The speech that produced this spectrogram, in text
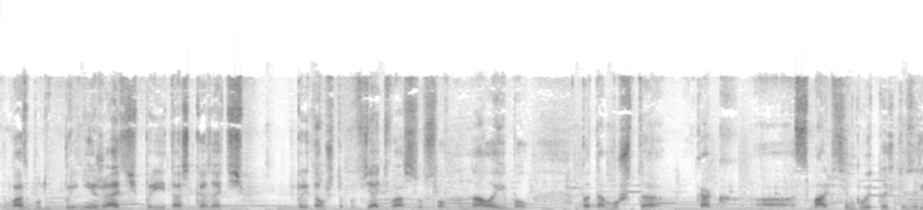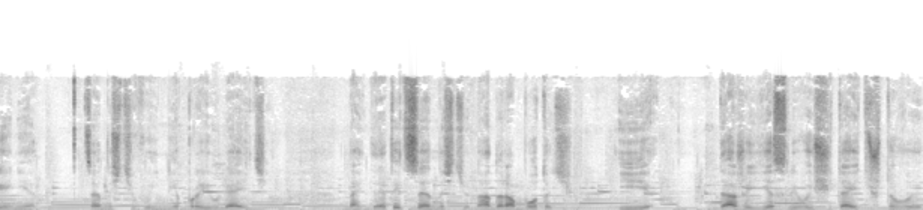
вас будут принижать при, так сказать, при том, чтобы взять вас условно на лейбл, потому что как э, с маркетинговой точки зрения ценности вы не проявляете. Над этой ценностью надо работать. И даже если вы считаете, что вы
